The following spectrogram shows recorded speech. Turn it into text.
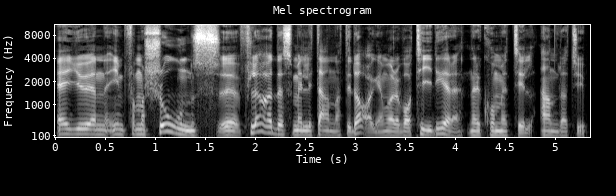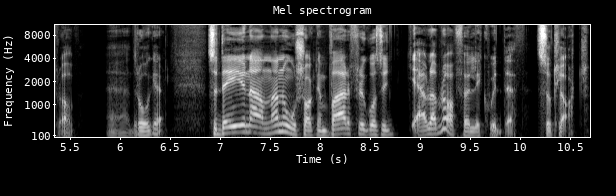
är ju en informationsflöde som är lite annat idag än vad det var tidigare när det kommer till andra typer av eh, droger. Så det är ju en annan orsak till varför det går så jävla bra för Liquid Death, såklart.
